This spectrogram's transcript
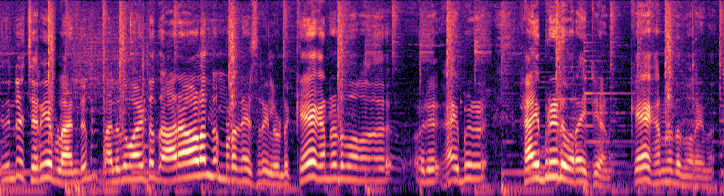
ഇതിന്റെ ചെറിയ പ്ലാന്റും വലുതുമായിട്ട് ധാരാളം നമ്മുടെ നഴ്സറിയിലുണ്ട്. കെ ഹൺഡ്രഡ് എന്ന് പറയുന്നത് ഒരു ഹൈബ്രിഡ് ഹൈബ്രിഡ് വെറൈറ്റിയാണ് കെ ഹൺഡ്രഡ് എന്ന് പറയുന്നത്.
